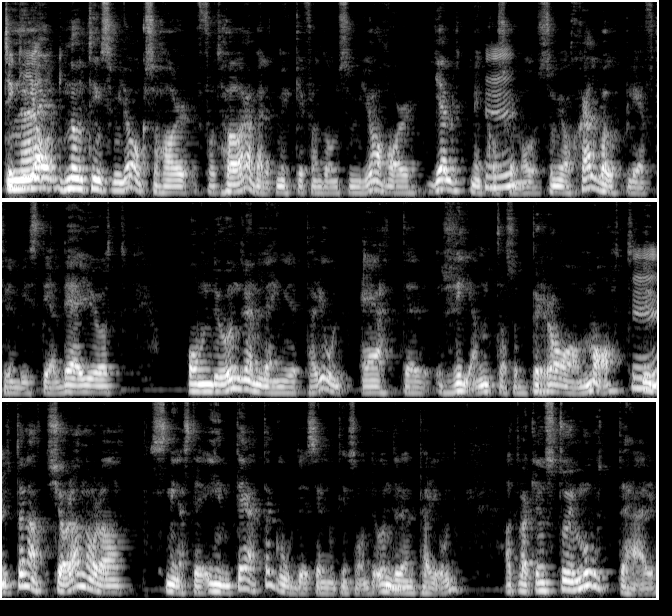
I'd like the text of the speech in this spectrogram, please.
tycker Nej, jag. Någonting som jag också har fått höra väldigt mycket från de som jag har hjälpt med kostschema Mm. och som jag själv har upplevt till en viss del. Det är ju att om du under en längre period äter rent, alltså bra mat Mm. utan att köra några snedsteg, inte äta godis eller någonting sånt under en period. Att verkligen stå emot det här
